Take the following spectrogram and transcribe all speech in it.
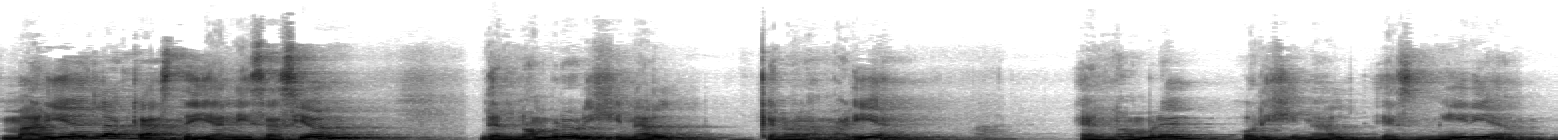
María es la castellanización del nombre original que no era María. El nombre original es Miriam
